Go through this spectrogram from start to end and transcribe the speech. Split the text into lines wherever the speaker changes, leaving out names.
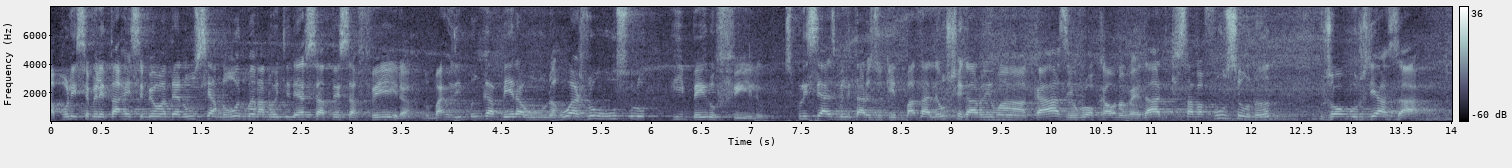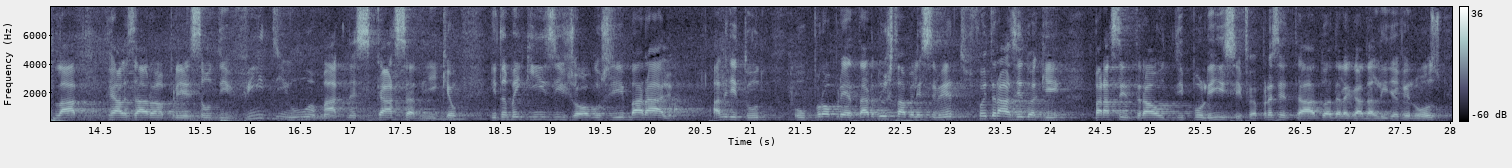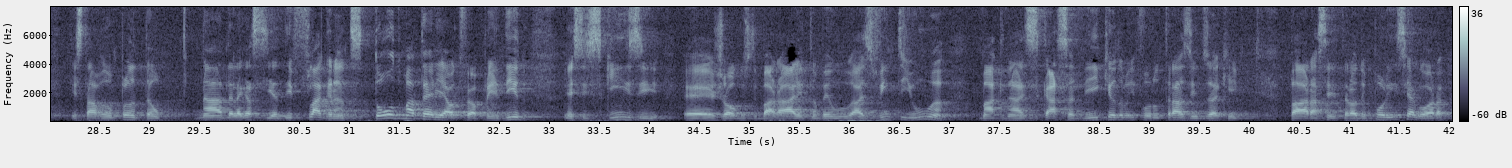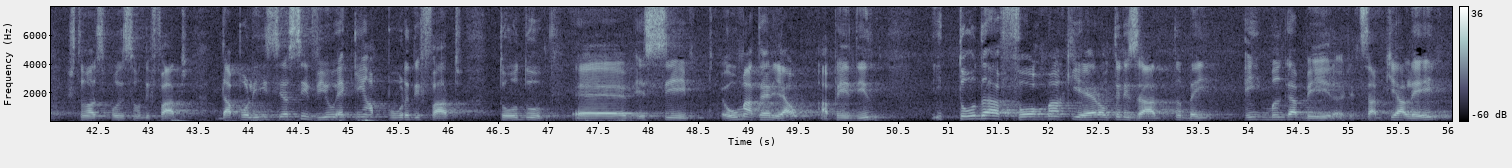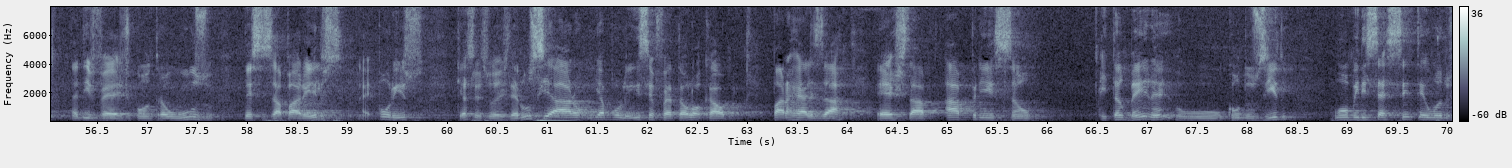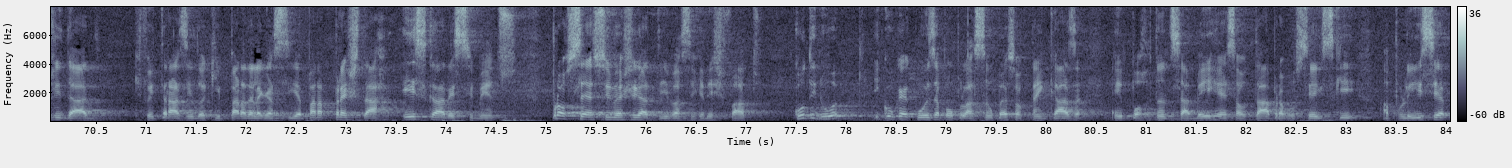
A Polícia Militar recebeu uma denúncia anônima na noite dessa terça-feira, no bairro de Mangabeira 1, na rua João Úrsulo Ribeiro Filho. Os policiais militares do 5 Batalhão chegaram em uma casa, em um local, na verdade, que estava funcionando jogos de azar. Lá realizaram a apreensão de 21 máquinas caça-níquel e também 15 jogos de baralho. Além de tudo, o proprietário do estabelecimento foi trazido aqui para a central de polícia. Foi apresentado à delegada Lídia Veloso, que estava no plantão na delegacia de flagrantes. Todo o material que foi apreendido, esses 15 eh, jogos de baralho também as 21 máquinas caça-níquel também foram trazidos aqui para a central de polícia. E agora estão à disposição de fato da Polícia Civil, é quem apura de fato todo eh, esse o material apreendido e toda a forma que era utilizado também em Mangabeira. A gente sabe que a lei né, diverge contra o uso desses aparelhos, né, por isso que as pessoas denunciaram e a polícia foi até o local para realizar esta apreensão. E também né, o conduzido, um homem de 61 anos de idade, que foi trazido aqui para a delegacia para prestar esclarecimentos. Processo investigativo acerca deste fato continua e qualquer coisa a população, o pessoal que está em casa, é importante saber e ressaltar para vocês que a polícia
